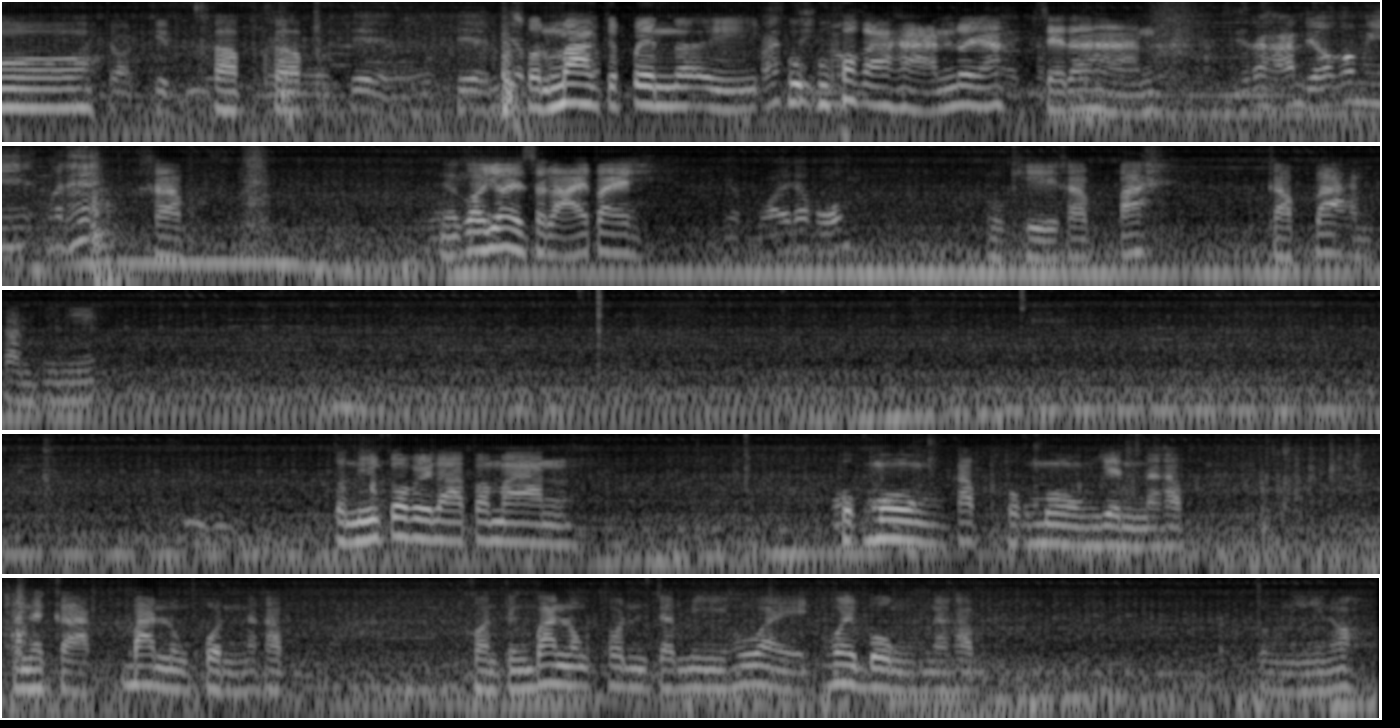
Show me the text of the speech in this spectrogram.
จอดเก็บครับครับโอเคโอเคเรียบส่วนมากจะเป็นไอ้พวกพลาสติกพวกอาหารด้วยนะเศษอาหารเสียทหารเดี๋ยวก็มีมาแทะครับ เดี๋ยวก็ย่อยสลายไป เรียบร้อยครับผม โอเคครับไปกลับบ้านกันทีนี้ ตอนนี้ก็เวลาประมาณ 6โมงครับ6โมงเย็นนะครับบรรยากาศบ้านลุงพลนะครับ ก่อนถึงบ้านลุงพลจะมีห้วยห้วยบงนะครับ ตรงนี้เนาะ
